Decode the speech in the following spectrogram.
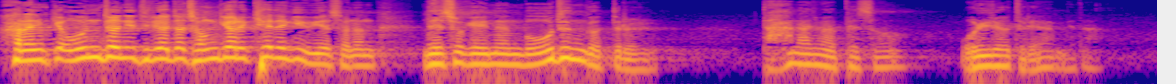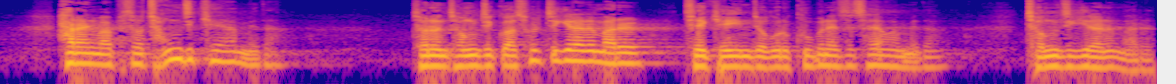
하나님께 온전히 드려져 정결하게 되기 위해서는 내 속에 있는 모든 것들을 다 하나님 앞에서 올려드려야 합니다. 하나님 앞에서 정직해야 합니다. 저는 정직과 솔직이라는 말을 제 개인적으로 구분해서 사용합니다. 정직이라는 말은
